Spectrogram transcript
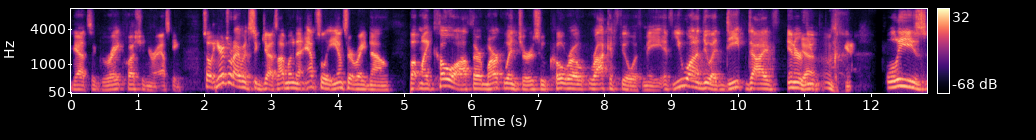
yeah it's a great question you're asking so here's what i would suggest i'm going to absolutely answer it right now but my co-author mark winters who co-wrote rocket fuel with me if you want to do a deep dive interview yeah. please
